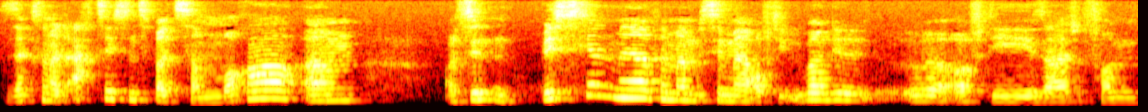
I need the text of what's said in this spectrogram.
680 sind es bei Zamora ähm, und es sind ein bisschen mehr, wenn man ein bisschen mehr auf die Überge auf die Seite von,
